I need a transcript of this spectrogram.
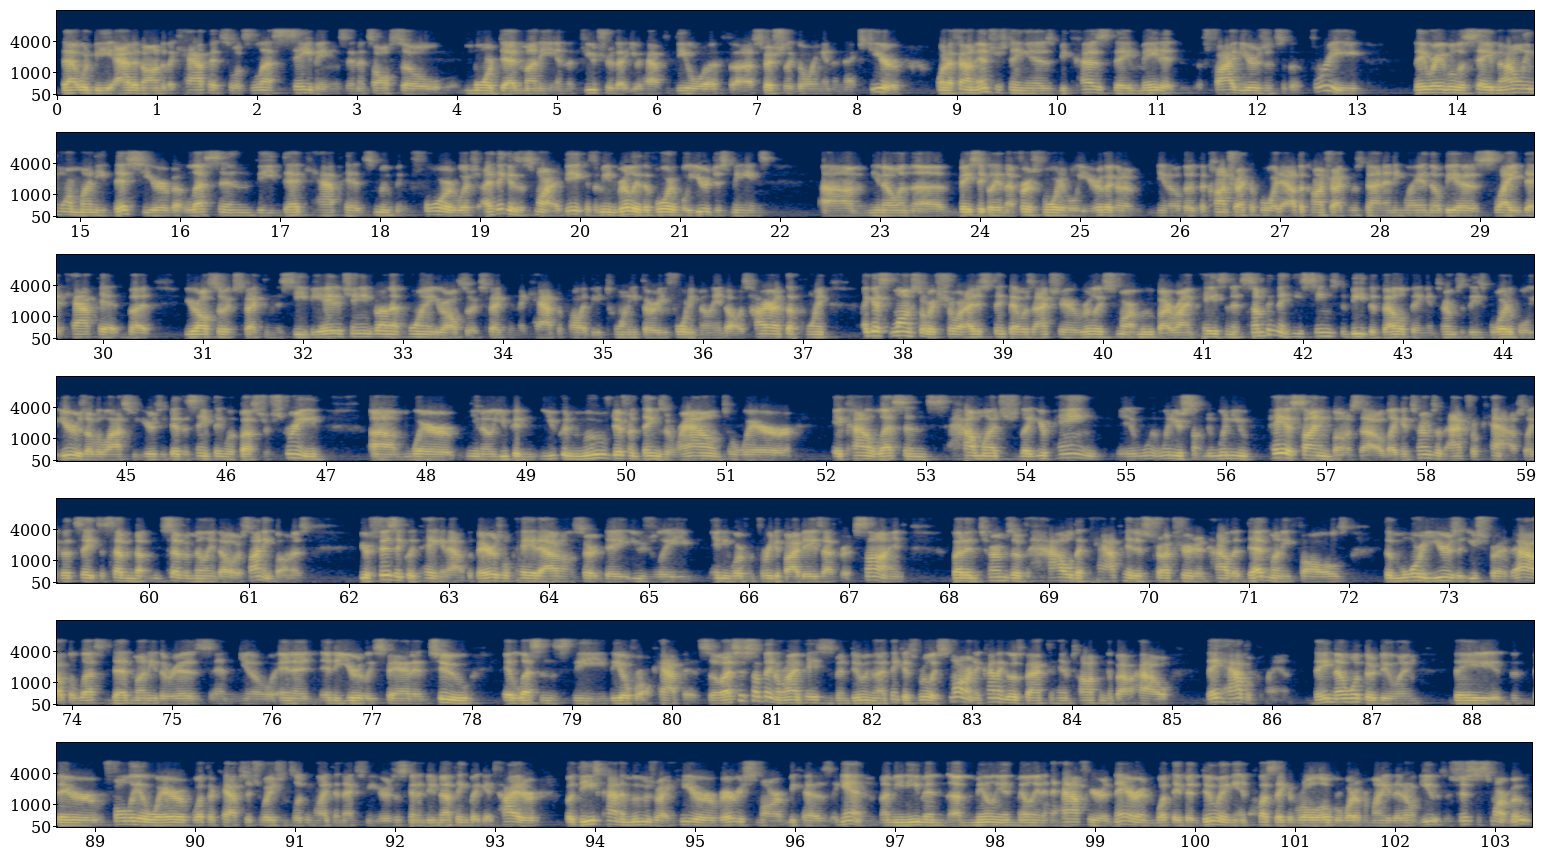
that would be added onto the cap hit, so it's less savings and it's also more dead money in the future that you would have to deal with, uh, especially going into next year. What I found interesting is because they made it five years into the three, they were able to save not only more money this year, but lessen the dead cap hits moving forward, which I think is a smart idea because I mean, really, the voidable year just means um, you know, in the basically in that first voidable year, they're going to, you know, the, the contract will void out. The contract was done anyway, and there'll be a slight dead cap hit. But you're also expecting the CBA to change around that point. You're also expecting the cap to probably be 20, 30, 40 million dollars higher at that point. I guess, long story short, I just think that was actually a really smart move by Ryan Pace, and it's something that he seems to be developing in terms of these voidable years over the last few years. He did the same thing with Buster Skrine, um, where you know you can you can move different things around to where it kind of lessens how much like you're paying eh, when you're when you pay a signing bonus out like in terms of actual cash like let's say it's a seven seven million dollar signing bonus you're physically paying it out. The bears will pay it out on a certain date usually anywhere from three to five days after it's signed. But in terms of how the cap hit is structured and how the dead money falls the more years that you spread it out the less dead money there is and you know in a in a yearly span. And two it lessens the the overall cap hit. So that's just something Ryan Pace has been doing and I think is really smart. And it kind of goes back to him talking about how they have a plan. They know what they're doing. They they're fully aware of what their cap situation is looking like the next few years. It's going to do nothing but get tighter. But these kind of moves right here are very smart because again, I mean, even a million, million and a half here and there, and what they've been doing, and plus they can roll over whatever money they don't use. It's just a smart move.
